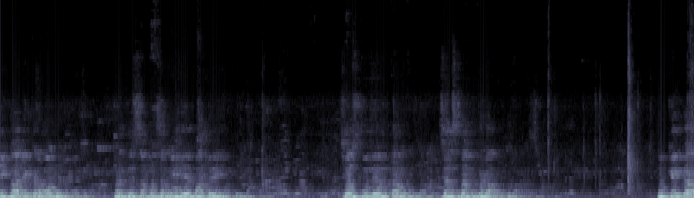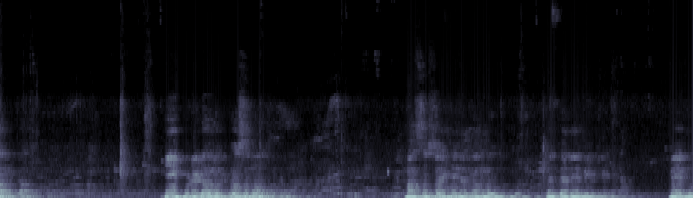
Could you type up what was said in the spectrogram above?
ఈ కార్యక్రమం ప్రతి సంవత్సరం ఇదే మాదిరి చేస్తూనే ఉన్నాం చేస్తాం కూడా. ముఖ్యంగా ఈ గుడి డెవలప్ కోసము మా సొసైటీ మెంబర్లు అయితేనేమి మేము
